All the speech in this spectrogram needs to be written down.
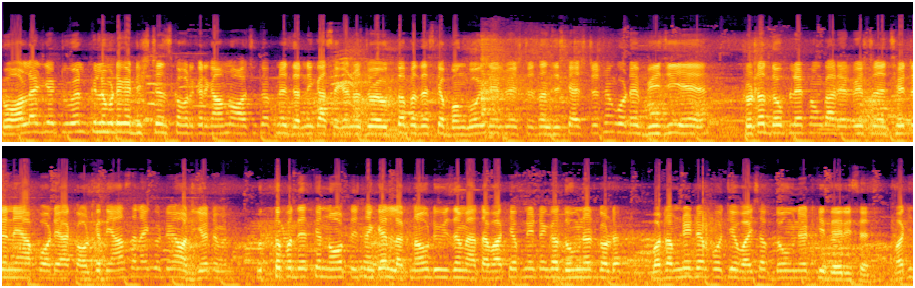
तो ऑलराइट ये 12 किलोमीटर का डिस्टेंस कवर करके हम लोग आ चुके हैं अपने जर्नी का सेकंड जो है उत्तर प्रदेश के बंगोई रेलवे स्टेशन, जिसका स्टेशन कोड है बी ए टोटल दो प्लेटफॉर्म का रेलवे स्टेशन छः ट्रेन यहाँ पर आकर और कहते यहाँ से नहीं ट्रेन और ये ट्रेन। उत्तर प्रदेश के नॉर्थ ईस्टर्न के लखनऊ डिवीज़न में आता है। बाकी अपनी ट्रेन का दो मिनट का है, बट अपनी ट्रेन पहुँची है भाई साहब दो मिनट की देरी से। बाकी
